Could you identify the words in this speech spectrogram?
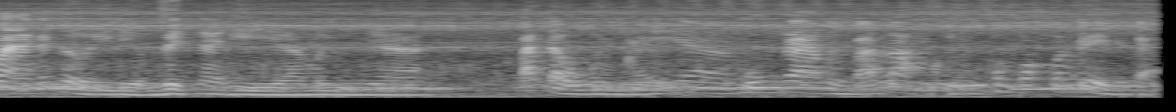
qua cái thời điểm dịch này thì à, mình à, bắt đầu mình mới à, bung ra mình bán lại thì cũng không có vấn đề gì cả.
